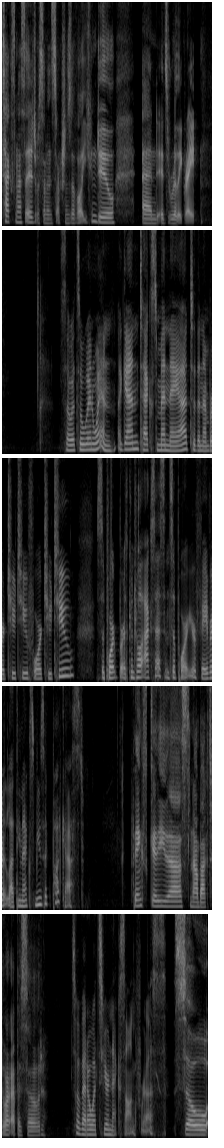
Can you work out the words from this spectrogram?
text message with some instructions of what you can do. And it's really great. So it's a win win. Again, text MENEA to the number 22422. Support birth control access and support your favorite Latinx music podcast. Thanks, queridas. Now back to our episode. So, Vero, what's your next song for us? So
